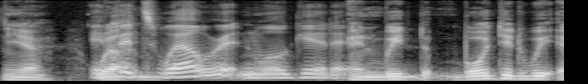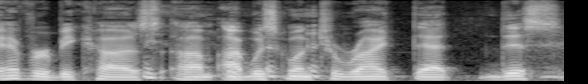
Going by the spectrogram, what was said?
Yeah. If it's well written, we'll get it. and we boy did we ever because um, I was going to write that this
